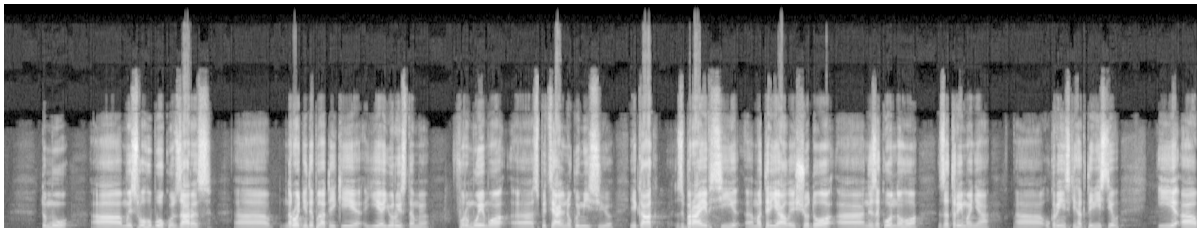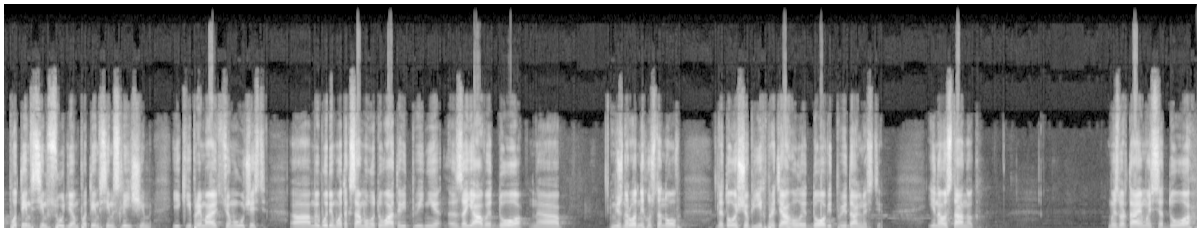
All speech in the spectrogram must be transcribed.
Тому ми з свого боку зараз, народні депутати, які є юристами, формуємо е, спеціальну комісію, яка збирає всі е, матеріали щодо е, незаконного затримання українських активістів. І по тим всім суддям, по тим всім слідчим, які приймають в цьому участь, ми будемо так само готувати відповідні заяви до міжнародних установ для того, щоб їх притягували до відповідальності. І наостанок, ми звертаємося до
